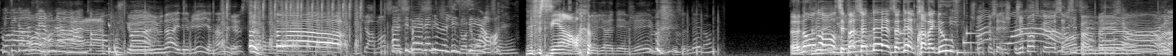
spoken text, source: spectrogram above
Là, Mais toi, t'es quand même faire un là, branleur. trouve que Yuna et DFG, il y en a un des deux. c'est pour, euh, Ah Monsieur Armand, Ah, c'est pas la peine de me Tiens On vient virer DFG, c'est Sunday, non? Euh, non, non, c'est pas Sunday, Sunday elle travaille de ouf Je pense que c'est, je, pense que c'est Oh, une femme, mais euh, Ah, voilà.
